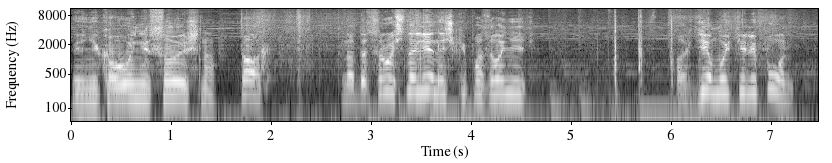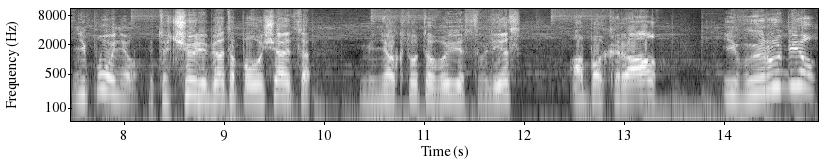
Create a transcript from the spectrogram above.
И никого не слышно. Так, надо срочно Леночке позвонить. А где мой телефон? Не понял. Это что, ребята, получается, меня кто-то вывез в лес, обокрал и вырубил?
